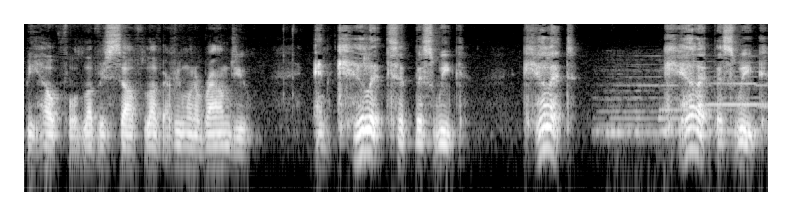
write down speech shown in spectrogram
be helpful, love yourself, love everyone around you, and kill it this week. Kill it. Kill it this week.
